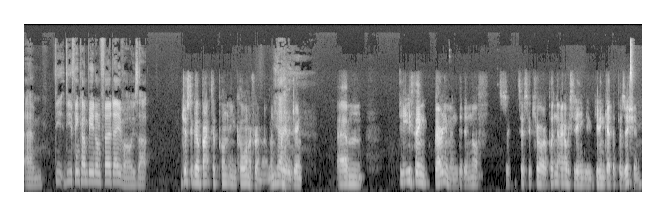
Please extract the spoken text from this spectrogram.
um, do you- do you think I'm being unfair, Dave, or is that Just to go back to punting corner for a moment, Yeah. the. Um, do you think Berryman did enough to, to secure a punt? Obviously, he, he didn't get the position.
